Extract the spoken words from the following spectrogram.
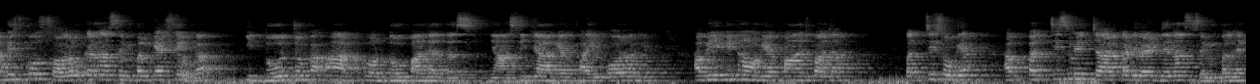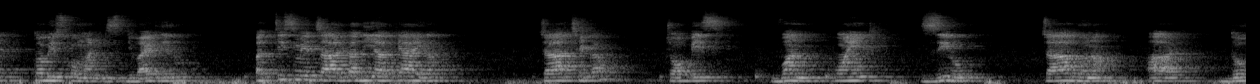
अब इसको सॉल्व करना सिंपल कैसे होगा कि दो चौका आठ और दो पांचा दस। यहाँ से क्या आ गया? फाइव और आ गया। अब ये कितना हो गया? पाँच, पांचा पच्चीस हो गया। अब पच्चीस में चार का डिवाइड देना सिंपल है। तो अब इसको डिवाइड दे दो। पच्चीस में चार का दिया क्या आएगा? चार छ का चौबीस, वन पॉइंट ज़ीरो, चार गुना आठ। दो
